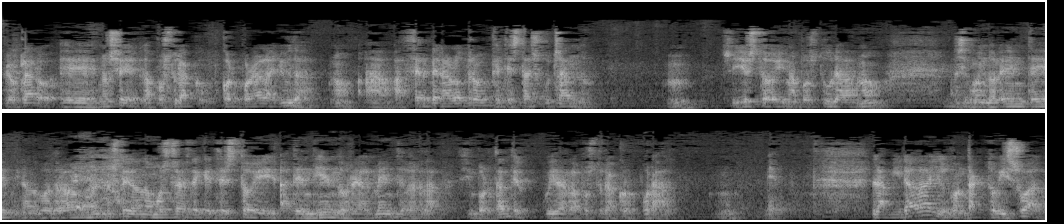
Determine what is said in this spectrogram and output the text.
Pero claro, eh, no sé, la postura corporal ayuda, ¿no? A hacer ver al otro que te está escuchando. Si yo estoy en una postura, ¿no? Así como indolente, mirando por otro lado, no, estoy dando muestras de que te estoy atendiendo realmente, ¿verdad? Es importante cuidar la postura corporal. Bien. La mirada y el contacto visual.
